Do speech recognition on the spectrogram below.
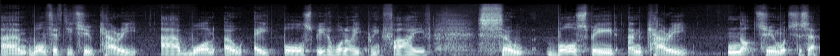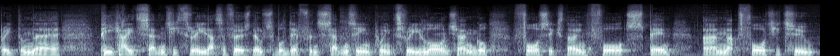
um, 152 carry, uh, 108 ball speed or 108.5. So ball speed and carry, not too much to separate them there. Peak height 73, that's the first noticeable difference. 17.3 launch angle, 4694 spin, and that 42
